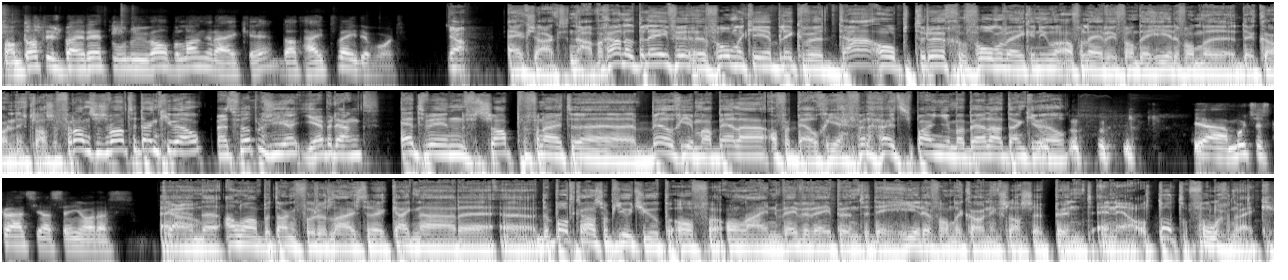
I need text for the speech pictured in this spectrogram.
Want dat is bij Red Bull nu wel belangrijk, hè? Dat hij tweede wordt. Ja. Exact. Nou, we gaan het beleven. Volgende keer blikken we daarop terug. Volgende week een nieuwe aflevering van de Heren van de, de Koningsklasse. Francis Watten, dankjewel. Met veel plezier. Jij bedankt. Edwin Sap vanuit eh, België Marbella. Of België, vanuit Spanje Marbella. Dankjewel. Ja, muchas gracias, señoras. En eh, allemaal bedankt voor het luisteren. Kijk naar eh, de podcast op YouTube of online www.deherenvandekoningsklasse.nl. Tot volgende week.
